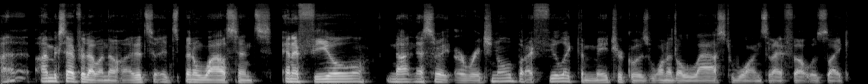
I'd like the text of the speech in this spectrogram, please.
I, I'm excited for that one though. It's it's been a while since, and I feel not necessarily original, but I feel like The Matrix was one of the last ones that I felt was like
